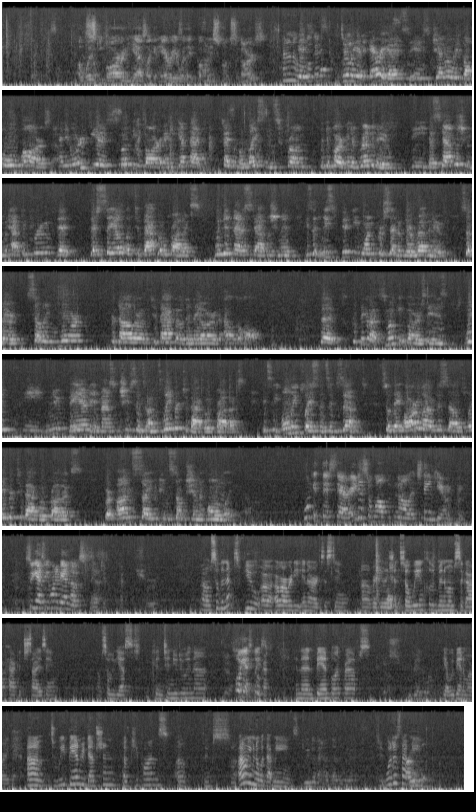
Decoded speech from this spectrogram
a whiskey bar and he has like an area where they go and they smoke cigars? I don't know. It's not really an area, it's, it's generally the whole bar. And in order to be a smoking bar and you get that type of a license from the Department of Revenue, the establishment would have to prove that the sale of tobacco products within that establishment is at least fifty-one percent of their revenue. So they're selling more per dollar of tobacco than they are of alcohol the, the thing about smoking bars is with the new ban in Massachusetts on flavored tobacco products, it's the only place that's exempt. So they are allowed to sell flavored tobacco products for on-site consumption only. look at this, Sarah, you're just a wealth of knowledge, thank you. So yes, we wanna ban those. Thank you. Okay. Sure. Um, so the next few uh, are already in our existing uh, regulations. So we include minimum cigar package sizing. Um, so yes, continue doing that. Yes. Oh, yes, please. Okay. And then ban blunt wraps. Yes. You ban them already. Yeah, we banned them already. Um, do we ban redemption of coupons? I don't think so. I don't even know what that means. We've never had that in the regs. Do- What does that mean?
